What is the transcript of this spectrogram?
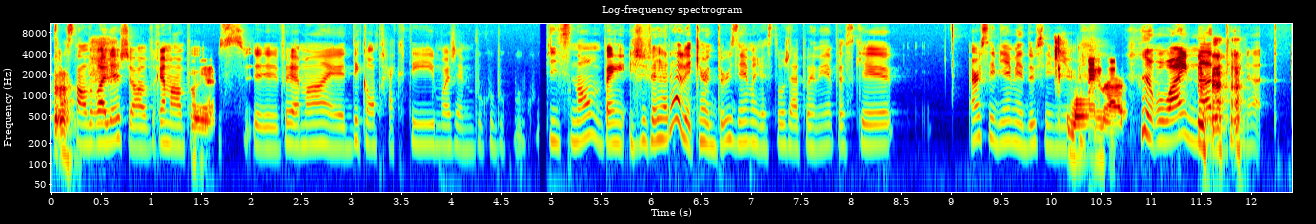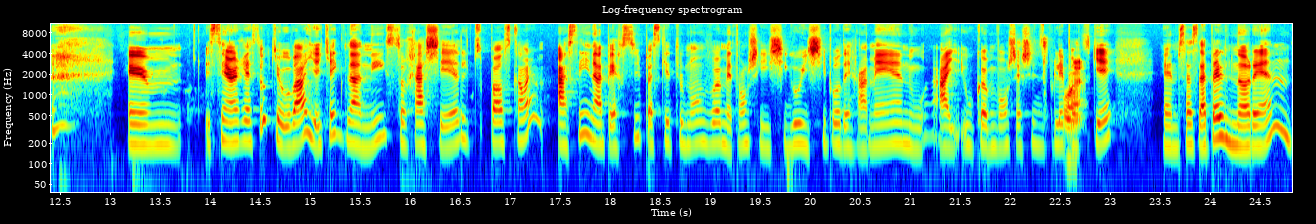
pour cet endroit-là, genre, vraiment pas, euh, vraiment euh, décontracté, moi, j'aime beaucoup, beaucoup, beaucoup. Puis sinon, ben, je vais y aller avec un deuxième resto japonais, parce que, un, c'est bien, mais deux, c'est mieux. Why not? Why not peanut? Euh, c'est un resto qui a ouvert il y a quelques années sur Rachel, qui passe quand même assez inaperçu parce que tout le monde va, mettons, chez Ishigo Ishi pour des ramen ou, ou comme vont chercher du poulet Ouais. portugais. Euh, ça s'appelle Noren.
